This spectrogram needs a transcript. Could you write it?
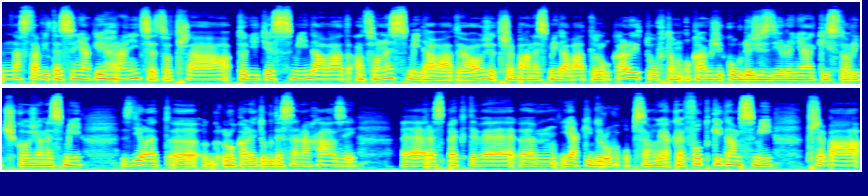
nastavíte si nějaké hranice, co třeba to dítě smí dávat a co nesmí dávat, jo? že třeba nesmí dávat lokalitu v tom okamžiku, když sdílí nějaký storičko, že nesmí sdílet eh, lokalitu, kde se nachází eh, respektive jaký druh obsahu, jaké fotky tam smí. Třeba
